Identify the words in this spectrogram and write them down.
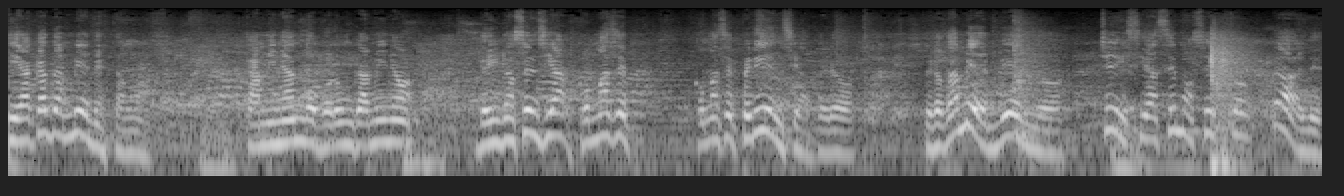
y acá también estamos caminando por un camino de inocencia con más, con más experiencia, pero, pero también viendo, che, si hacemos esto, dale.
